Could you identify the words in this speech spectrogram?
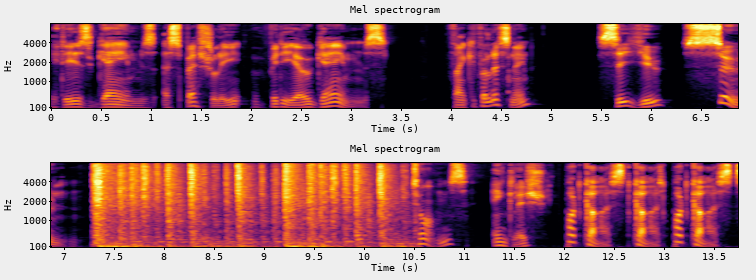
It is games, especially video games. Thank you for listening. See you soon. Tom's English Podcast. Cast, podcast.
